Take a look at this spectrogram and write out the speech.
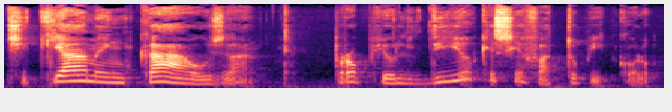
ci chiama in causa proprio il Dio che si è fatto piccolo.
